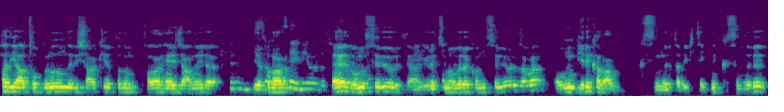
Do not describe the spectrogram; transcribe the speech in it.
hadi ya toplanalım da bir şarkı yapalım falan heyecanıyla Biz Yapılan- onu seviyoruz. Evet onu seviyoruz yani. Üretim olarak onu seviyoruz ama onun geri kalan kısımları tabii ki teknik kısımları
